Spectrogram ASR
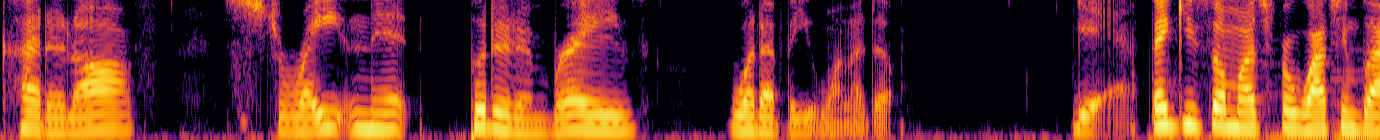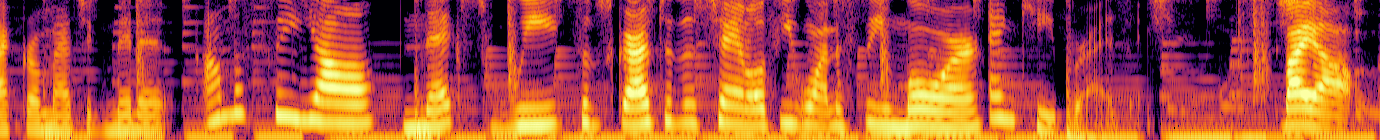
cut it off, straighten it, put it in braids, whatever you want to do. Yeah. Thank you so much for watching Black Girl Magic Minute. I'm going to see y'all next week. Subscribe to this channel if you want to see more and keep rising. Bye, y'all.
